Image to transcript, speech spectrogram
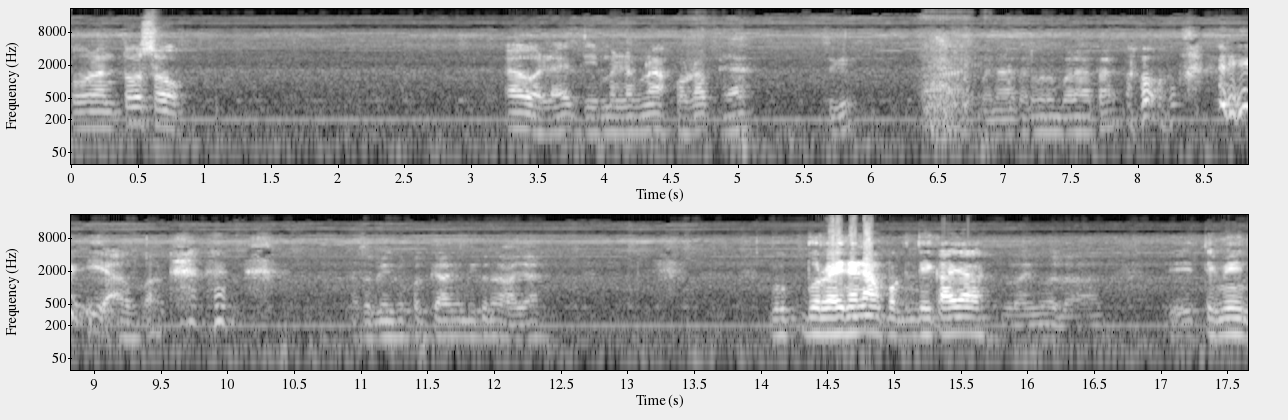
Ulan tusok. Ah, wala. Di man lang nakurap. Yeah. Sige. Banatan mo ng banatan. Oo. Yabang. Sasabihin ko pagka hindi ko na kaya. Bu- Buray na lang pag hindi kaya. Burahin mo wala. Itimin.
